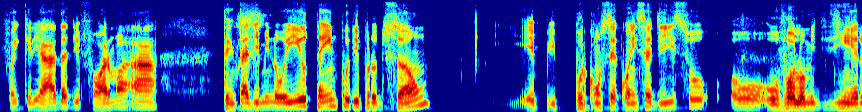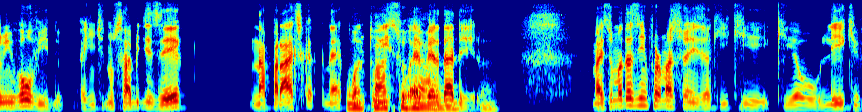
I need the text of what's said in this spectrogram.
foi criada de forma a tentar diminuir o tempo de produção e, e por consequência disso, o, o, volume de dinheiro envolvido. A gente não sabe dizer na prática, né, quanto isso é real, é verdadeiro. Né? Mas uma das informações aqui que, que eu li que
